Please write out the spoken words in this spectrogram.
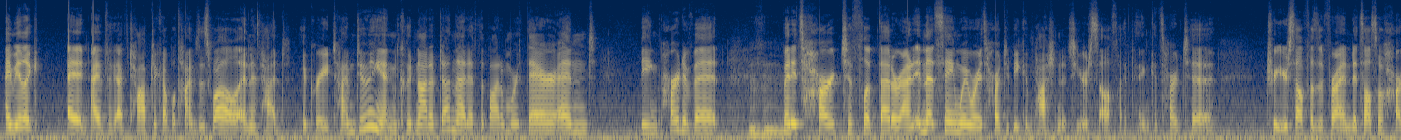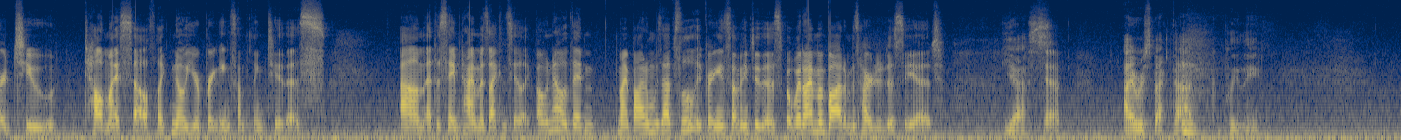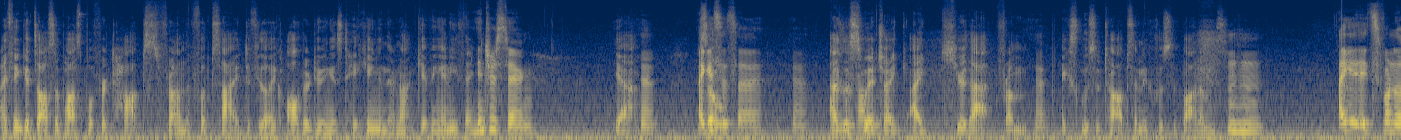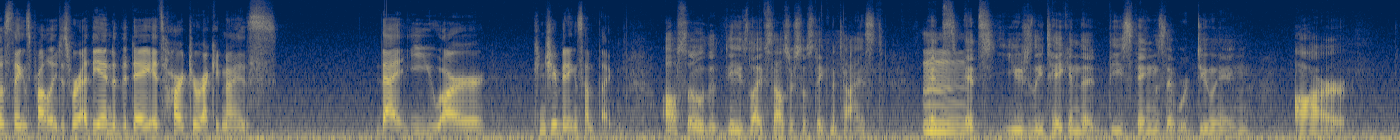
I mean, like, I, I've, I've topped a couple times as well and have had a great time doing it and could not have done that if the bottom weren't there and being part of it. Mhm. But it's hard to flip that around in that same way where it's hard to be compassionate to yourself, I think. It's hard to treat yourself as a friend. It's also hard to tell myself, like, no, you're bringing something to this. Um, at the same time as I can say, like, oh no, then my bottom was absolutely bringing something to this. But when I'm a bottom, it's harder to see it. Yes. Yeah. I respect that completely. I think it's also possible for tops from the flip side to feel like all they're doing is taking and they're not giving anything. Interesting. Yeah. Yeah. I guess it's a yeah. As a switch, I, I hear that from Yeah. exclusive tops and exclusive bottoms. Mm-hmm. I, it's one of those things probably just where at the end of the day it's hard to recognize that you are contributing something. Also, that these lifestyles are so stigmatized. Mm. It's it's usually taken that these things that we're doing are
